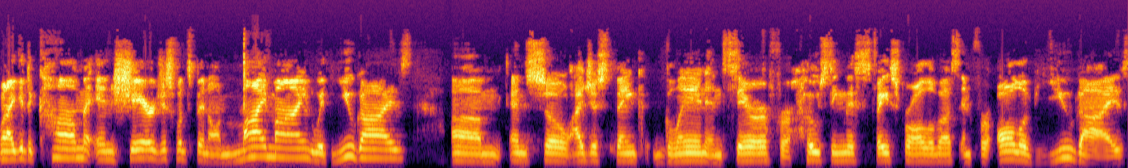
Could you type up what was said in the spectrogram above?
when I get to come and share just what's been on my mind with you guys. Um, and so I just thank Glenn and Sarah for hosting this space for all of us and for all of you guys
